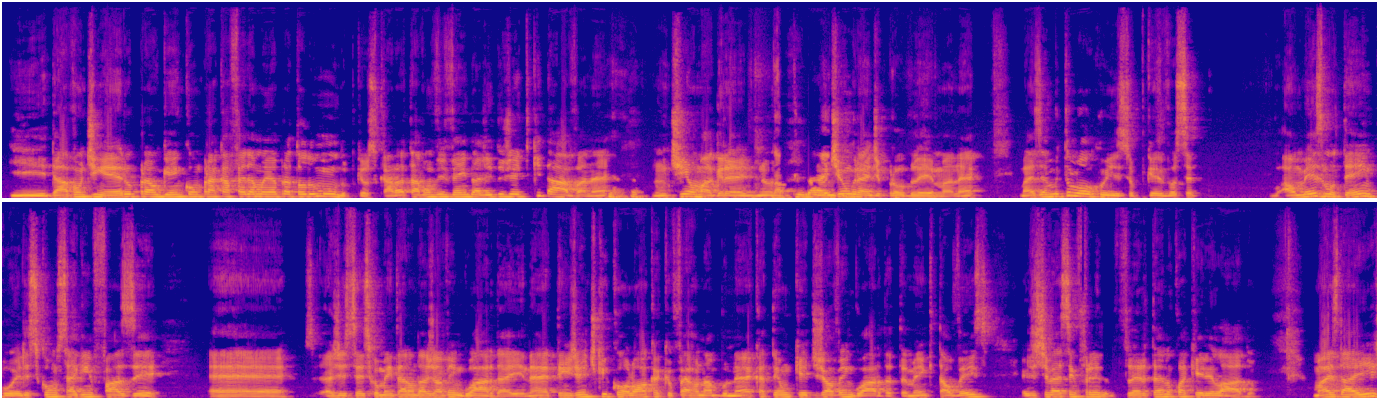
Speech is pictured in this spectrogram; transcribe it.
e davam dinheiro para alguém comprar café da manhã para todo mundo, porque os caras estavam vivendo ali do jeito que dava, né? Não tinha uma grande, não, não tinha um grande problema, né? Mas é muito louco isso, porque você ao mesmo tempo, eles conseguem fazer. É, vocês comentaram da Jovem Guarda aí, né? Tem gente que coloca que o ferro na boneca tem um quê de Jovem Guarda também, que talvez eles estivessem flertando com aquele lado. Mas daí,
